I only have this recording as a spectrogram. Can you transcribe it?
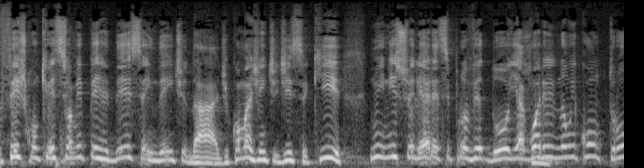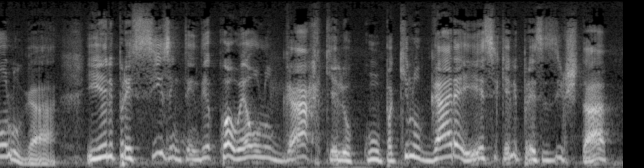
fez com que esse homem perdesse a identidade. Como a gente disse aqui, no início ele era esse provedor e agora Sim. ele não encontrou lugar. E ele precisa entender qual é o lugar que ele ocupa, que lugar é esse que ele precisa estar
